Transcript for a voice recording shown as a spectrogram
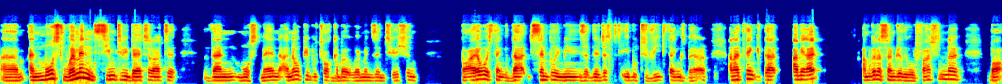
Um, and most women seem to be better at it than most men. I know people talk mm. about women's intuition, but I always think that simply means that they're just able to read things better. And I think that, I mean, I, I'm going to sound really old fashioned now, but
